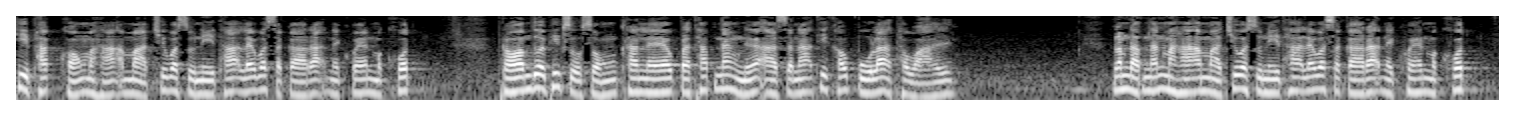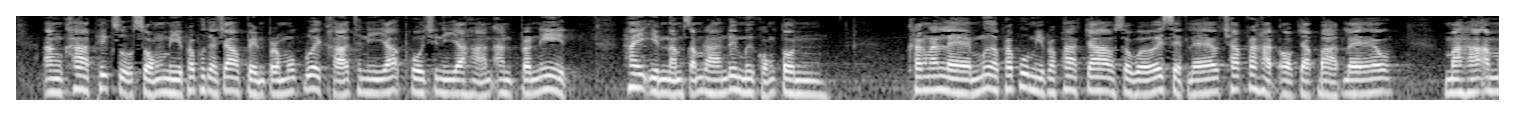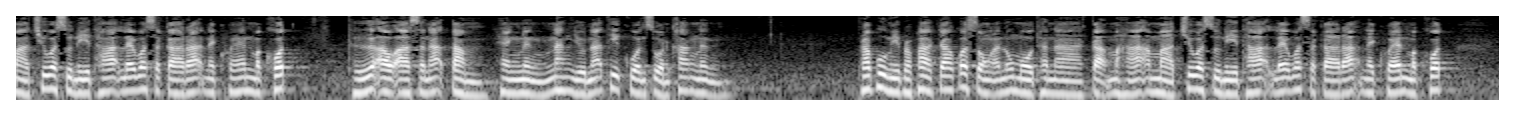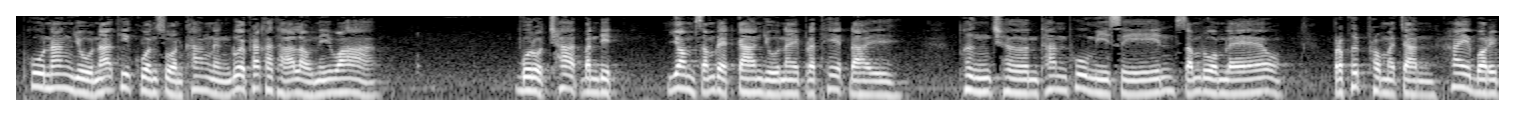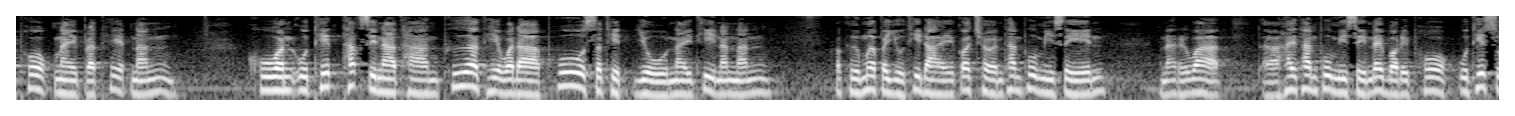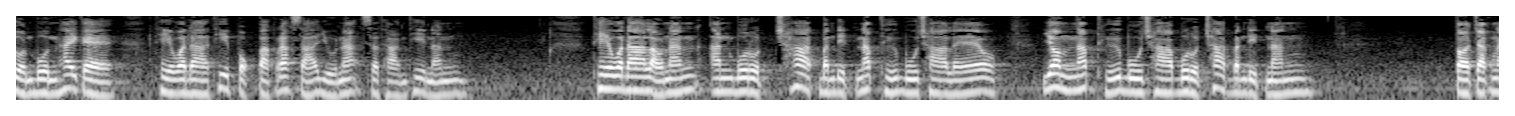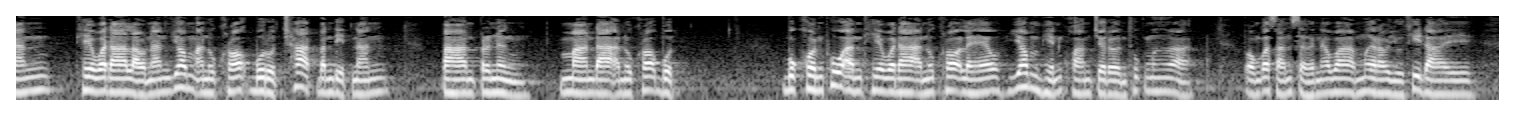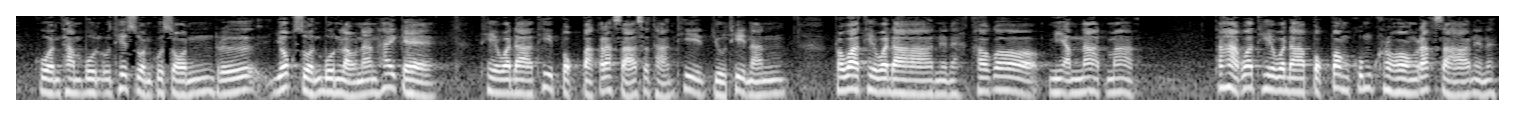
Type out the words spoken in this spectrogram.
ที่พักของมหาอมาตย์ชื่อวสุนีทะและวสการะในแคว้นมคต พร้อมด้วยภิกษุสงฆ์ครั้นแล้วประทับนั่งเหนืออาสนะที่เขาปูลาถวายลำดับนั้นมหาอมาตย์ชื่อวสุนีทะและวสการะในแคว้นมคต อังคาภิกษุสงฆ์มีพระพุทธเจ้าเป็นประมุขด้วยขาชนิยะโภชนิยาหารอันประณีตให้อิ่มหนำสำราญด้วยมือของตนครั้งนั้นแลเมื่อพระผู้มีพระภาคเจ้าเสวยเสร็จแล้ว ชักพระหัตถ์ออกจากบาทแล้ว มหาอมาตย์ชื่อวสุนีทะและวสการะในแคว้นมคต ถือเอาอาสนะต่ำแห่งหนึ่ง นั่งอยู่ณที่ควรส่วนข้างหนึ่ง พระผู้มีพระภาคเจ้าก็ทรงอนุโมทนากับมหาอมาตย์ชื่อวสุนีทะและวสการะในแคว้นมคต ผู้นั่งอยู่ณที่ควรส่วนข้างหนึ่ง ด้วยพระคาถาเหล่านี้ว่า บุรุษชาติบัณฑิตย่อมสำเร็จการอยู่ในประเทศใด พึงเชิญท่านผู้มีศีลสำรวมแล้ว ประพฤติพรหมจรรย์ให้บริโภคในประเทศนั้น ควรอุทิศทักษิณาทานเพื่อเทวดาผู้สถิตอยู่ในที่นั้นๆ ก็คือเมื่อไปอยู่ที่ใดก็เชิญท่านผู้มีศีลนะหรือว่าให้ท่านผู้มีศีลได้บริโภค อุทิศส่วนบุญให้แก่เทวดาที่ปกปักรักษาอยู่ณสถานที่นั้น เทวดาเหล่านั้นอันบุรุษชาติบัณฑิตนับถือบูชาแล้ว ย่อมนับถือบูชาบุรุษชาติบัณฑิตนั้น ต่อจากนั้นเทวดาเหล่านั้นย่อมอนุเคราะห์บุรุษชาติบัณฑิตนั้น ปานประหนึ่ง มารดาอนุเคราะห์บุตร บุคคลผู้อันเทวดาอนุเคราะห์แล้ว ย่อมเห็นความเจริญทุกเมื่อพระองค์ก็สรรเสริญนะว่าเมื่อเราอยู่ที่ใดควรทำบุญอุทิศส่วนกุศล หรือยกส่วนบุญเหล่านั้นให้แก่เทวดาที่ปกปักรักษาสถานที่อยู่ที่นั้น เพราะว่าเทวดาเนี่ยนะเขาก็มีอำนาจมาก ถ้าหากว่าเทวดาปกป้องคุ้มครองรักษาเนี่ยนะ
